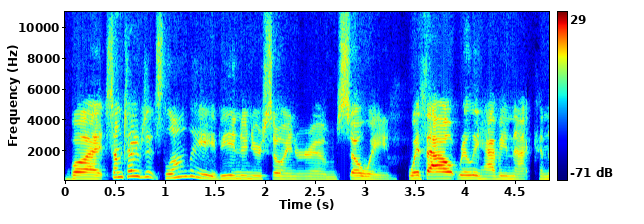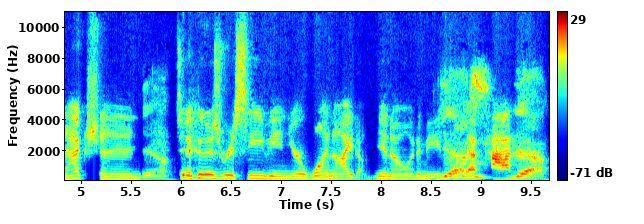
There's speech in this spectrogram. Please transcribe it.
but sometimes it's lonely being in your sewing room sewing without really having that connection yeah. to who's receiving your one item you know what i mean yes. that pattern yeah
